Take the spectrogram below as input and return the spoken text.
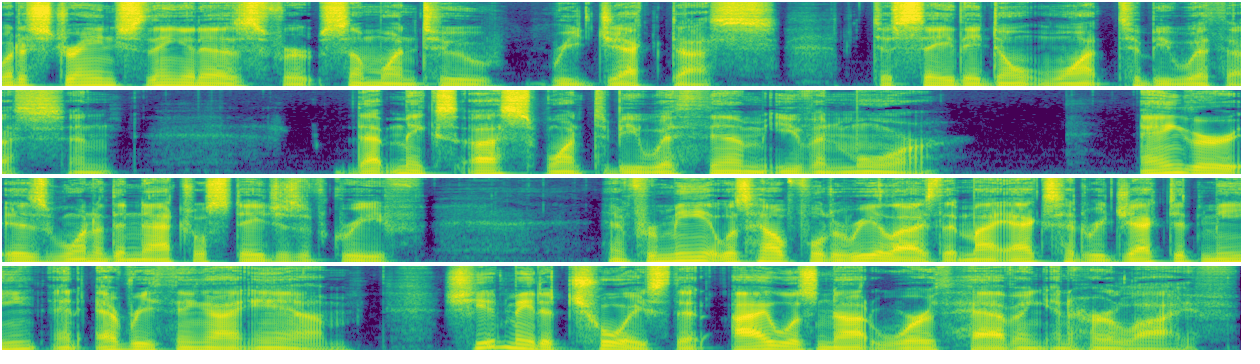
What a strange thing it is for someone to reject us, to say they don't want to be with us, and that makes us want to be with them even more. Anger is one of the natural stages of grief, and for me it was helpful to realize that my ex had rejected me and everything I am. She had made a choice that I was not worth having in her life.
